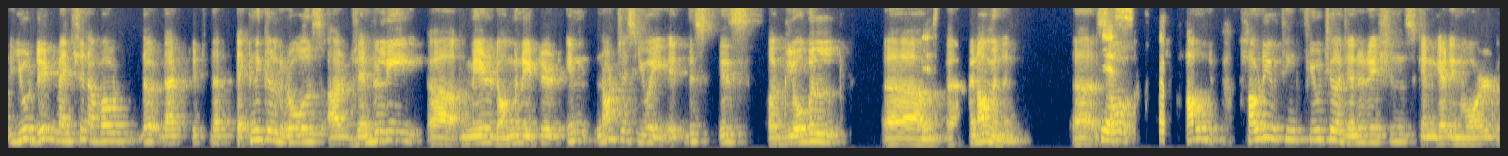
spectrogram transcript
you did mention about the, that it, that technical roles are generally male dominated in not just UAE. It, this is a global yes. phenomenon. so yes how how do you think future generations can get involved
